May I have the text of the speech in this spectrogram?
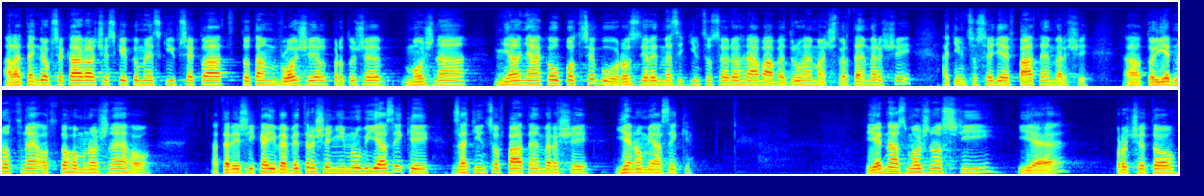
ale ten, kdo překládal český ekumenický překlad, to tam vložil, protože možná měl nějakou potřebu rozdělit mezi tím, co se odehrává ve druhém a čtvrtém verši a tím, co se děje v pátém verši. To jednotné od toho množného. A tady říkají, ve vytržení mluví jazyky, zatímco v pátém verši jenom jazyky. Jedna z možností je, proč je to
